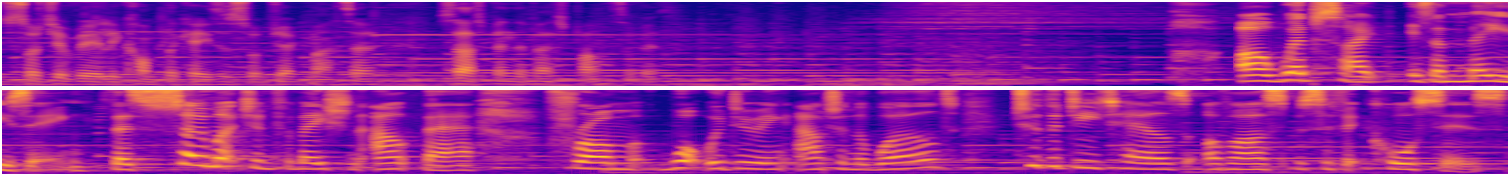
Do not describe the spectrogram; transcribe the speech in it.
such a really complicated subject matter, so that's been the best part of it. Our website is amazing. There's so much information out there from what we're doing out in the world to the details of our specific courses.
